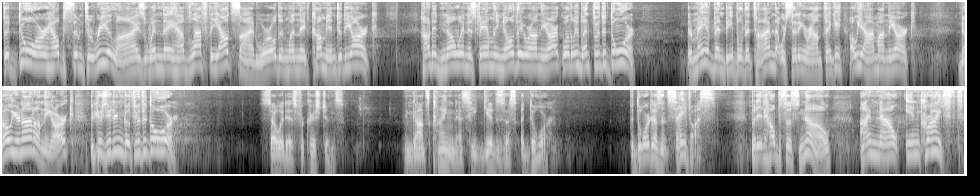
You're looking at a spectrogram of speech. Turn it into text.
The door helps them to realize when they have left the outside world and when they've come into the ark. How did Noah and his family know they were on the ark? Well, we went through the door. There may have been people at the time that were sitting around thinking, oh, yeah, I'm on the ark. No, you're not on the ark because you didn't go through the door. So it is for Christians. In God's kindness, He gives us a door. The door doesn't save us, but it helps us know I'm now in Christ.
